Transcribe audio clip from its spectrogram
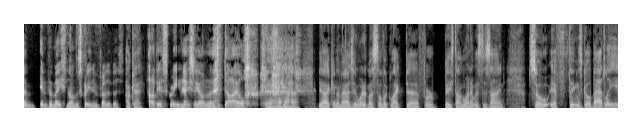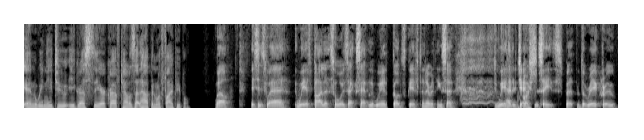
some information on the screen in front of us. Okay. Hardly a screen actually on the dial. yeah, I can imagine what it must have looked like uh, for based on when it was designed. So, if things go badly and we need to egress the aircraft, how does that happen with five people? Well, this is where we as pilots always accept that we're God's gift and everything. So we had ejection seats, but the rear crew,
